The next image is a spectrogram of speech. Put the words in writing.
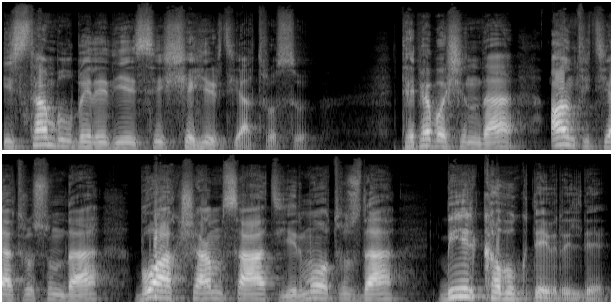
İstanbul Belediyesi Şehir Tiyatrosu. Tepebaşı'nda, amfitiyatrosunda bu akşam saat 20.30'da bir kavuk devrildi.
